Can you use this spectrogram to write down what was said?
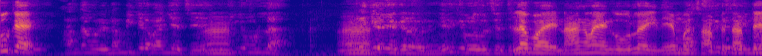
தூக்கு. அந்த ஒரு நம்பிக்கையில வாங்கியாச்சு. நீங்க முடியல. இல்ல பாய் எங்க ஊர்ல இதே மாதிரி சாப்பிட்டு சாப்பிட்டு.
